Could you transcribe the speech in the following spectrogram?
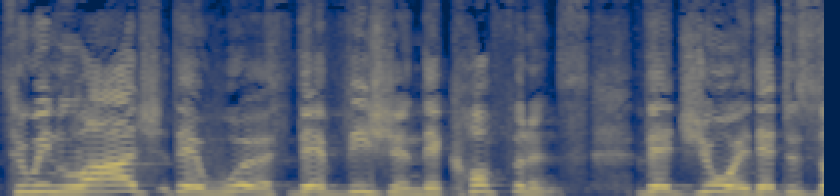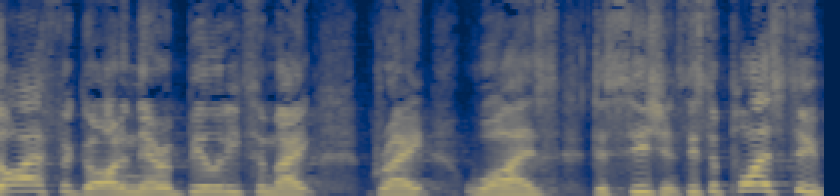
to enlarge their worth, their vision, their confidence, their joy, their desire for God, and their ability to make great, wise decisions. This applies to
